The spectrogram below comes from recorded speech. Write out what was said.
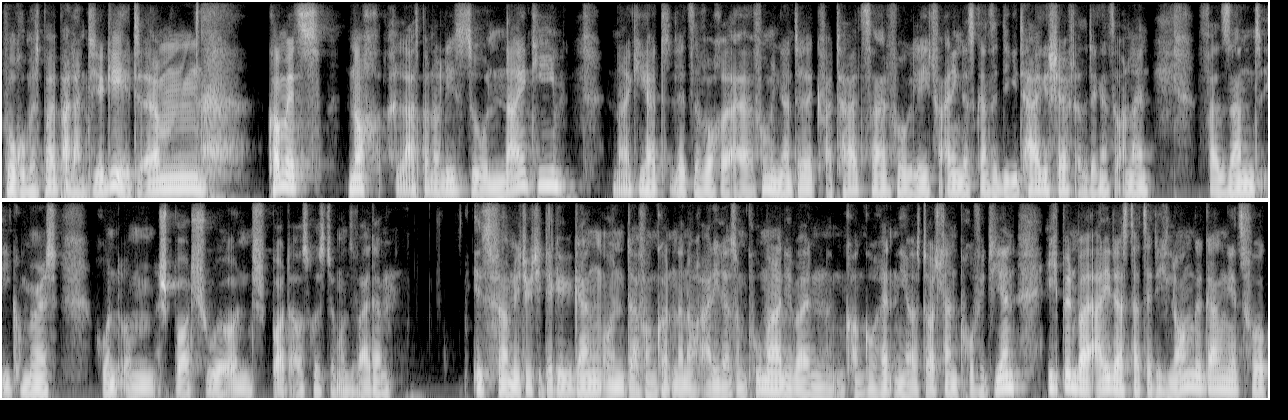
worum es bei Palantir geht. Ähm, kommen jetzt noch, last but not least, zu Nike. Nike hat letzte Woche äh, fulminante Quartalzahlen vorgelegt, vor allen Dingen das ganze Digitalgeschäft, also der ganze Online-Versand, E-Commerce rund um Sportschuhe und Sportausrüstung und so weiter ist förmlich durch die Decke gegangen und davon konnten dann auch Adidas und Puma, die beiden Konkurrenten hier aus Deutschland, profitieren. Ich bin bei Adidas tatsächlich long gegangen, jetzt vor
